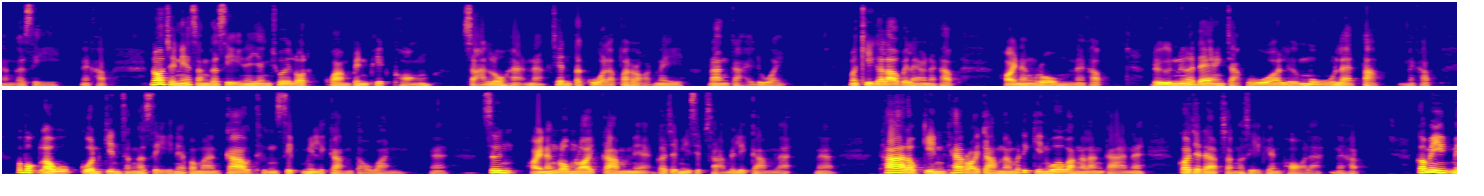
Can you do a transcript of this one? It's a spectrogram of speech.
สังกะสีนะครับ นอกจากนี้สังกะสีเนี่ยยังช่วยลดความเป็นพิษของสารโลหะหนัก เช่นตะกั่วและประหลอดในร่างกายด้วย เมื่อกี้ก็เล่าไปแล้วนะครับ หอยนางรมนะครับหรือเนื้อแดงจากวัวหรือหมูและตับนะครับเขาบอกเราควรกินสังกะสีเนี่ยประมาณ 9-10 มิลลิกรัมต่อวันนะซึ่งหอยนางรม100กรัมเนี่ยก็จะมี 13 มิลลิกรัมแล้วนะถ้าเรากินแค่ร้อยกรัมนะไม่ได้กินเวอร์วังอลังการนะก็จะได้สังกะสีเพียงพอแล้วนะครับก็มีเม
